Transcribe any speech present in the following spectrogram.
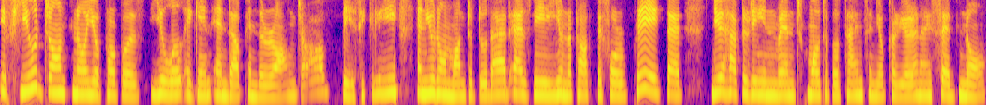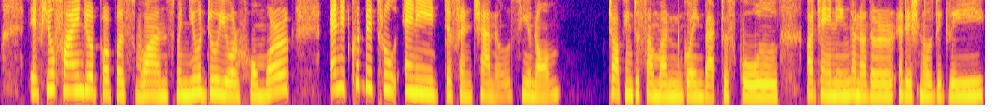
if you don't know your purpose, you will again end up in the wrong job, basically. And you don't want to do that. As we, you know, talked before break, that you have to reinvent multiple times in your career. And I said no. If you find your purpose once when you do your homework, and it could be through any different channels, you know, talking to someone, going back to school, attaining another additional degree,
